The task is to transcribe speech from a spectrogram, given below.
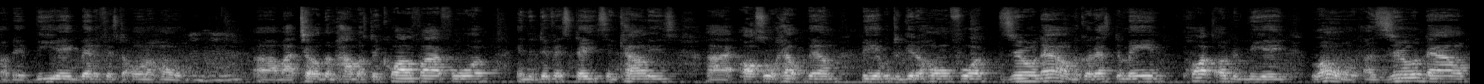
of their VA benefits to own a home. Mm-hmm. Um, I tell them how much they qualify for in the different states and counties. I also help them be able to get a home for zero down because that's the main part of the VA loan, a zero down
